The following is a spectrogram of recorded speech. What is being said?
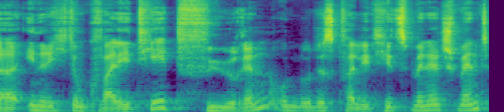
äh, in Richtung Qualität führen und nur das Qualitätsmanagement,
